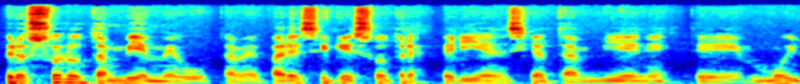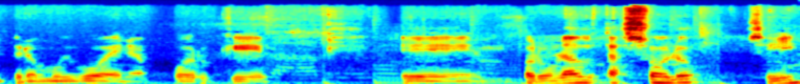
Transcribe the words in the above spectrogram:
pero solo también me gusta. Me parece que es otra experiencia también este, muy, pero muy buena, porque eh, por un lado estás solo, ¿sí?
